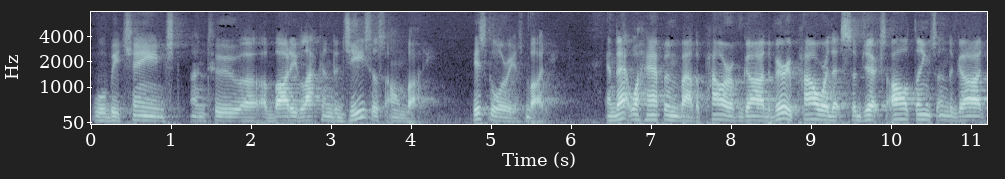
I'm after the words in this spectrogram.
will be changed unto a, a body like unto Jesus' own body, his glorious body. And that will happen by the power of God. The very power that subjects all things unto God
